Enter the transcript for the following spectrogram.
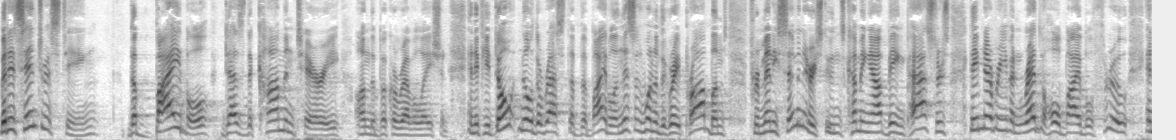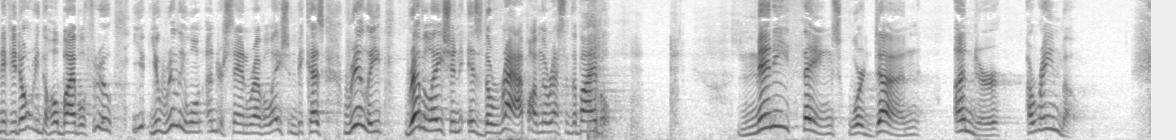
But it's interesting the Bible does the commentary on the book of Revelation. And if you don't know the rest of the Bible, and this is one of the great problems for many seminary students coming out being pastors, they've never even read the whole Bible through. And if you don't read the whole Bible through, you, you really won't understand Revelation because really, Revelation is the wrap on the rest of the Bible. Many things were done under a rainbow.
